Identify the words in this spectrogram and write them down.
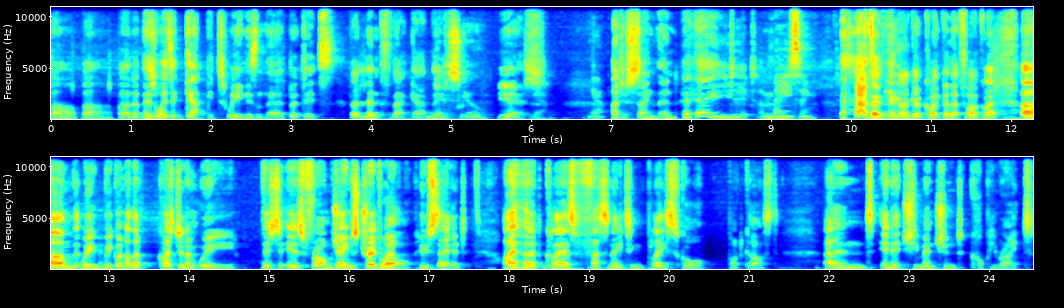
ba ba ba. da. There's always a gap between, isn't there? But it's the length of that gap. that is pre- yes. Yeah, yeah. I just sang then. Hey, hey. You did amazing. I don't think I go, quite go that far, Claire. Um, we, we've got another question, haven't we? This is from James Treadwell, who said, I heard Claire's fascinating play score podcast, and in it she mentioned copyright.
